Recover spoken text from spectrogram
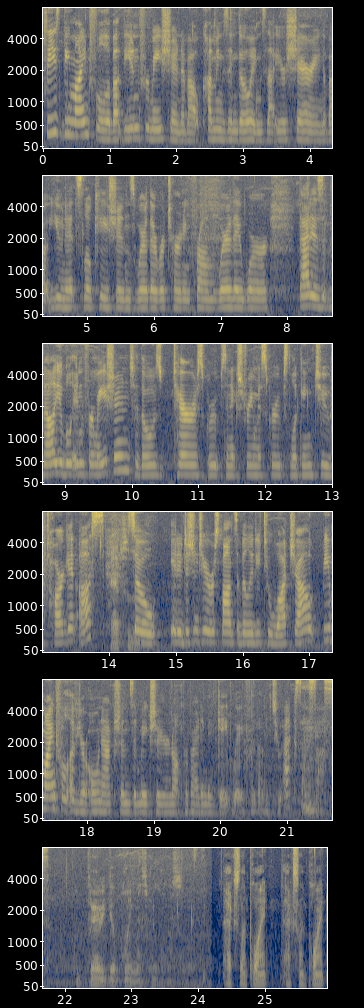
Please be mindful about the information about comings and goings that you're sharing, about units, locations, where they're returning from, where they were. That is valuable information to those terrorist groups and extremist groups looking to target us. Absolutely. So, in addition to your responsibility to watch out, be mindful of your own actions and make sure you're not providing a gateway for them to access us. Very good point, Ms. Williams. Excellent point. Excellent point.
